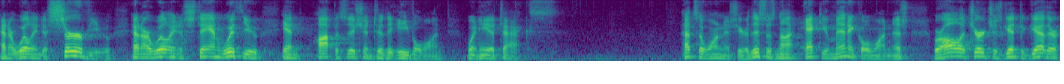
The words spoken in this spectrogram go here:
and are willing to serve you and are willing to stand with you in opposition to the evil one when he attacks. That's the oneness here. This is not ecumenical oneness where all the churches get together,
